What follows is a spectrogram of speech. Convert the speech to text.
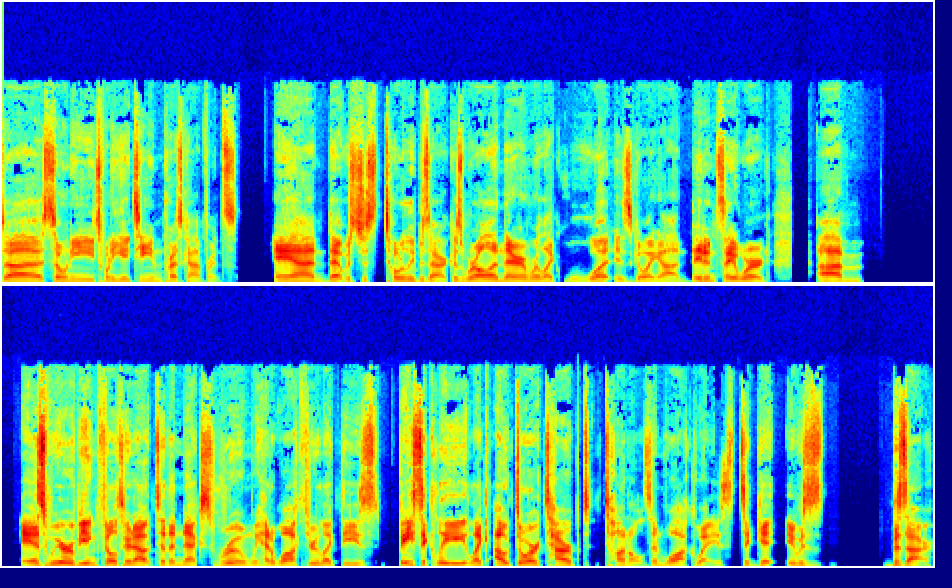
uh, Sony 2018 press conference, and that was just totally bizarre because we're all in there and we're like, "What is going on?" They didn't say a word. Um, as we were being filtered out to the next room, we had to walk through like these basically like outdoor tarped tunnels and walkways to get. It was bizarre,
